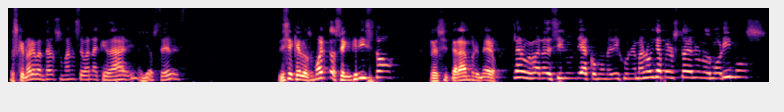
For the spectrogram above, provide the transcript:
los que no levantaron su mano se van a quedar, ¿eh? allá ustedes. Dice que los muertos en Cristo resucitarán primero. Claro, me van a decir un día, como me dijo un hermano, oiga, pero todavía no nos morimos.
